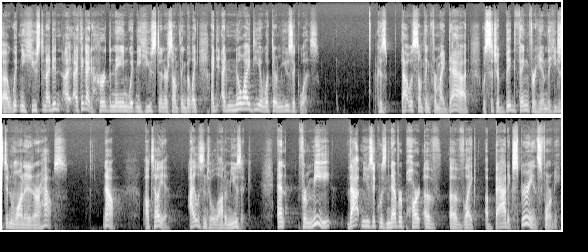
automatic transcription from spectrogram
uh, Whitney Houston. I didn't. I, I, think I'd heard the name Whitney Houston or something, but like I, I had no idea what their music was, because that was something for my dad was such a big thing for him that he just didn't want it in our house. Now, I'll tell you, I listen to a lot of music, and for me, that music was never part of of like a bad experience for me.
